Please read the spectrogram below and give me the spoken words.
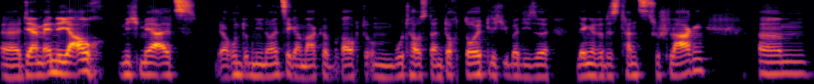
äh, der am Ende ja auch nicht mehr als ja, rund um die 90er-Marke brauchte, um Woodhouse dann doch deutlich über diese längere Distanz zu schlagen. Ähm,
